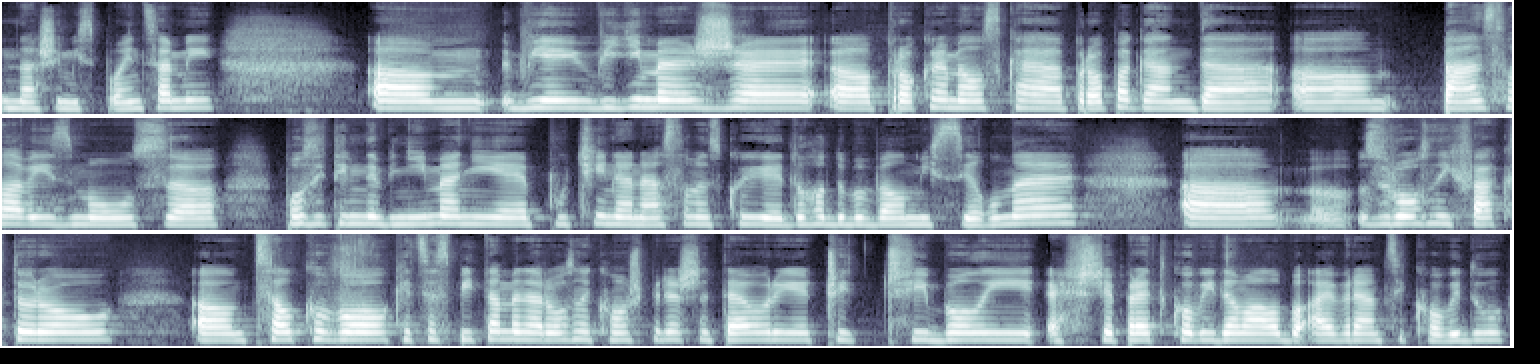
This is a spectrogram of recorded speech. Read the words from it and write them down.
našimi spojencami. Um, vidíme, že uh, prokremelská propaganda um, pánslavizmus, e, pozitívne vnímanie Putina na Slovensku je dlhodobo veľmi silné z rôznych faktorov. Celkovo, keď sa spýtame na rôzne konšpiračné teórie, či, či boli ešte pred covidom alebo aj v rámci covidu,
